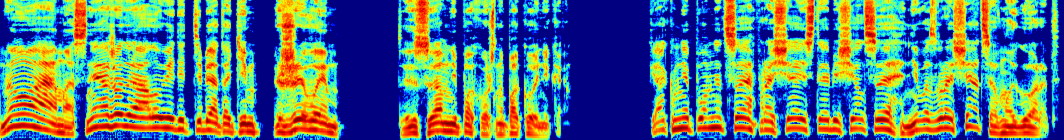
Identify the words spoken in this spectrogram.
«Ну, Амос, не ожидал увидеть тебя таким живым!» «Ты сам не похож на покойника». «Как мне помнится, прощаясь, ты обещался не возвращаться в мой город.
